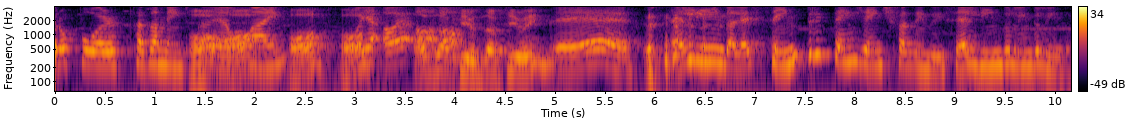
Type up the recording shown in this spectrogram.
propor casamento ó, pra ela lá, hein? Ó, ó. Ó, o desafio, desafio, hein? É, é lindo. Aliás, sempre tem gente fazendo isso. É lindo, lindo, lindo.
